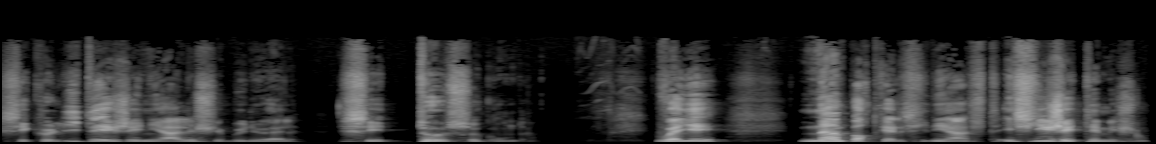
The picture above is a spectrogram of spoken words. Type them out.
c'est que l'idée géniale chez Buñuel, c'est deux secondes. Vous voyez, n'importe quel cinéaste, et si j'étais méchant,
